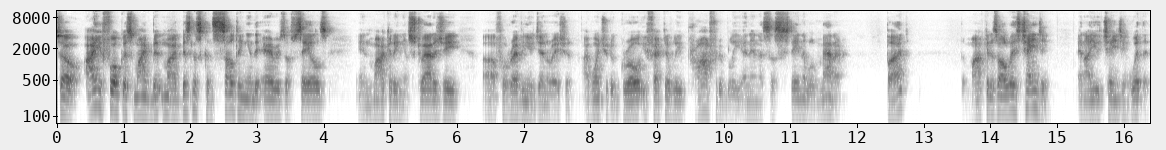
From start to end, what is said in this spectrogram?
So I focus my my business consulting in the areas of sales and marketing and strategy uh, for revenue generation. I want you to grow effectively, profitably, and in a sustainable manner. But the market is always changing, and are you changing with it?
